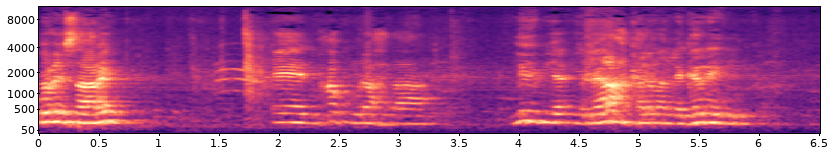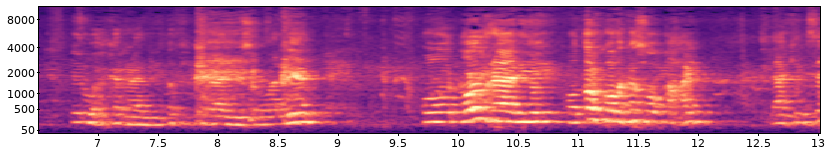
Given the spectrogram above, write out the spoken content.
u xil saaray. Maxaan ku idhaahdaa libiya iyo meelaha kale baan la garanaynin inuu wax ka raadiyo dadkii ka raadiyey soomaaliyeed oo nolol raadiyey oo dalkooda ka soo qaxay laakiin si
